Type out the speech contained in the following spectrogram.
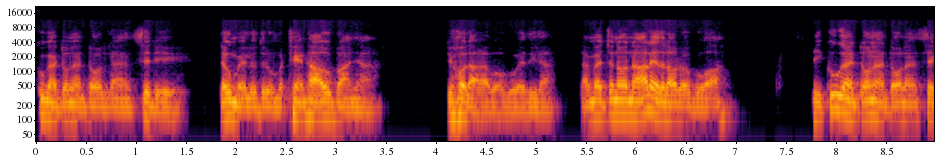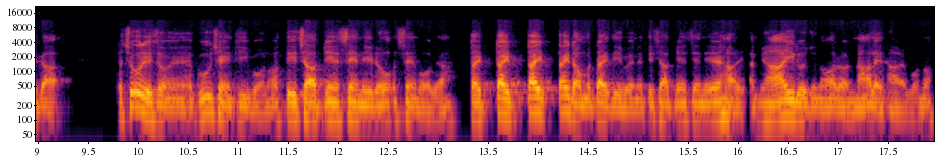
ခုခံတွန်းလှန်တော်လှန်စစ်တွေလုပ်မယ်လို့သူတို့မထင်ထားဘူးပါညာပြောလာတာပေါ့ကိုယ်ပဲသိလားဒါပေမဲ့ကျွန်တော်နားလေသလောက်တော့ကွာဒီခုခံတွန်းလှန်တော်လှန်စစ်ကတချို့တွေဆိုရင်အခုအချိန်ထိပေါ့နော်တေချာပြင်ဆင်နေတော့အဆင့်ပေါ့ဗျာတိုက်တိုက်တိုက်တိုက်တောင်မတိုက်သေးပဲနဲ့တေချာပြင်ဆင်နေတဲ့ဟာတွေအများကြီးလို့ကျွန်တော်ကတော့နားလည်ထားတယ်ပေါ့နော်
